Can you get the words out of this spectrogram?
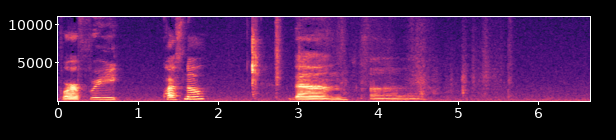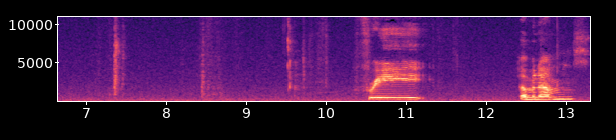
for a free Questno. Then uh, free M&M's,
